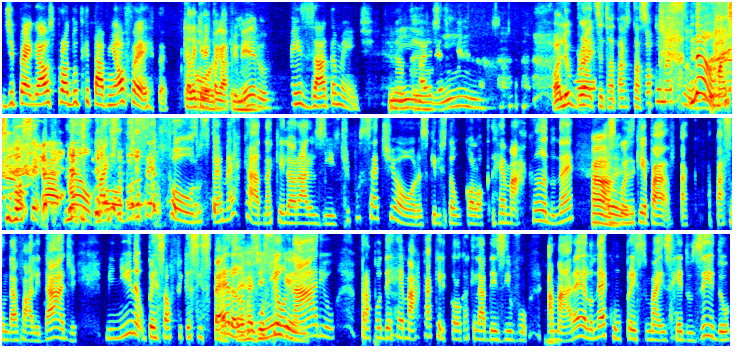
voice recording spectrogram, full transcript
de pegar os produtos que estavam em oferta. Que ela queria Ótimo. pegar primeiro? Exatamente. Meu Menino. Olha o Brexit, tá, tá, tá só começando. Não, mas se você. Não, mas se você for no supermercado naquele horáriozinho, tipo sete horas, que eles estão remarcando, né? Ah, As É. coisas que é pra, a- passando da validade, menina, o pessoal fica se esperando, o funcionário, para poder remarcar, que ele coloca aquele adesivo amarelo, né? Com preço mais reduzido,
